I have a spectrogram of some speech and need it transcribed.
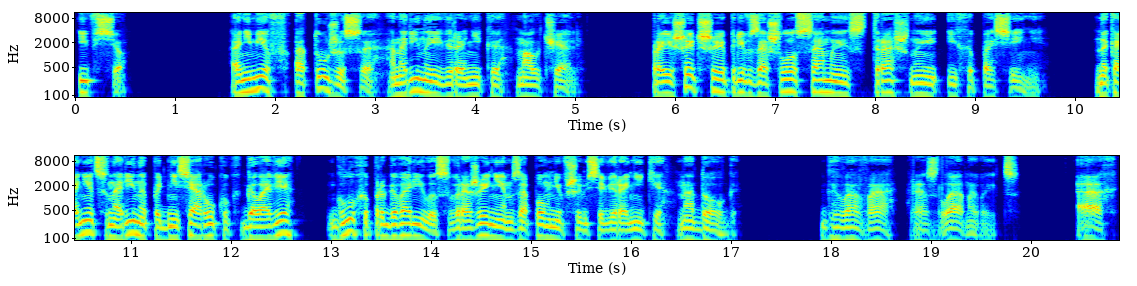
и все. Онемев от ужаса, Анарина и Вероника молчали. Происшедшее превзошло самые страшные их опасения. Наконец Нарина, поднеся руку к голове, глухо проговорила с выражением, запомнившимся Веронике надолго. Голова разламывается. Ах,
